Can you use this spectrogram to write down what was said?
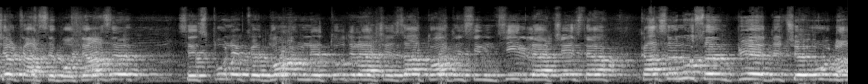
cel care se botează, se spune că, Doamne, Tu le-ai așezat toate simțirile acestea ca să nu se împiedice una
